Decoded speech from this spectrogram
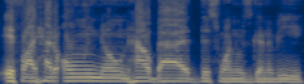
if I had only known how bad this one was to be.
